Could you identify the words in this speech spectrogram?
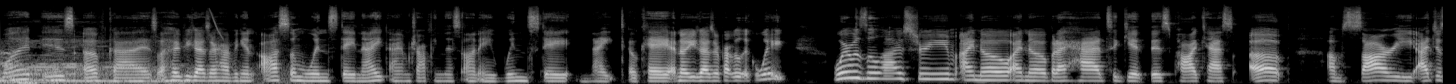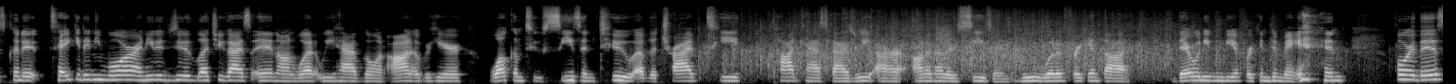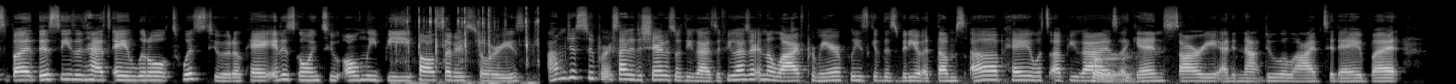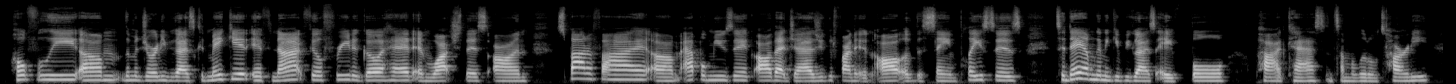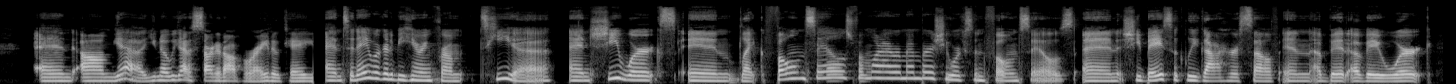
What is up, guys? I hope you guys are having an awesome Wednesday night. I am dropping this on a Wednesday night, okay? I know you guys are probably like, wait, where was the live stream? I know, I know, but I had to get this podcast up. I'm sorry. I just couldn't take it anymore. I needed to let you guys in on what we have going on over here. Welcome to season two of the Tribe T podcast, guys. We are on another season. Who would have freaking thought there would even be a freaking demand for this? But this season has a little twist to it, okay? It is going to only be call center stories. I'm just super excited to share this with you guys. If you guys are in the live premiere, please give this video a thumbs up. Hey, what's up, you guys? Again, sorry I did not do a live today, but hopefully um, the majority of you guys can make it if not feel free to go ahead and watch this on spotify um, apple music all that jazz you can find it in all of the same places today i'm going to give you guys a full podcast since i'm a little tardy and um, yeah, you know, we got to start it off right, okay? And today we're going to be hearing from Tia, and she works in like phone sales, from what I remember. She works in phone sales, and she basically got herself in a bit of a work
